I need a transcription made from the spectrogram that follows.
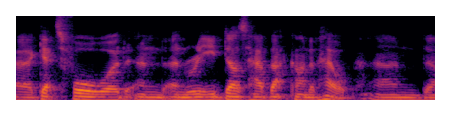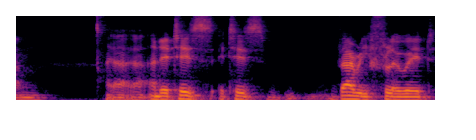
uh, gets forward, and, and Reid does have that kind of help. And um, uh, and it is it is very fluid.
